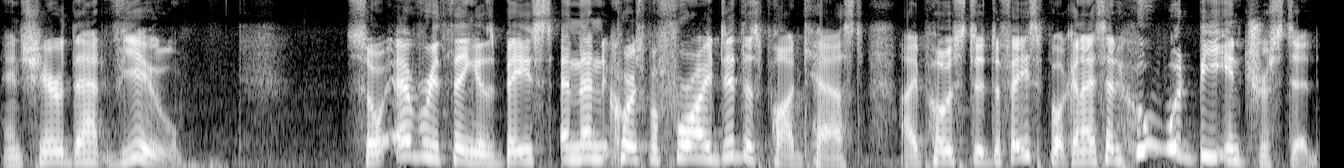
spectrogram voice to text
and shared that view. So everything is based, and then, of course, before I did this podcast, I posted to Facebook and I said, Who would be interested?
